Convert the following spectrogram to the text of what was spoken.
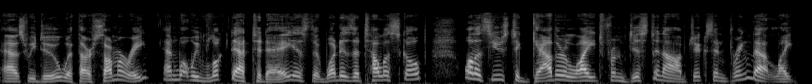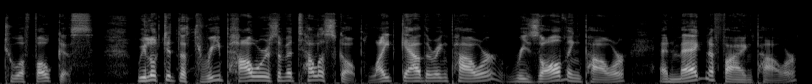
as we do with our summary. And what we've looked at today is that what is a telescope? Well, it's used to gather light from distant objects and bring that light to a focus. We looked at the three powers of a telescope light gathering power, resolving power, and magnifying power.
